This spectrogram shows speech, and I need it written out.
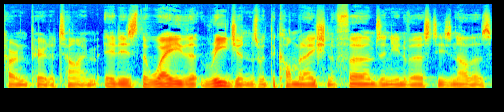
current period of time. It is the way that regions, with the combination of firms and universities and others,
